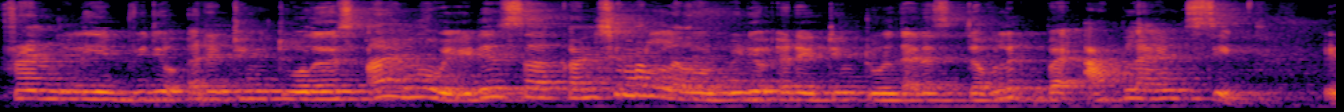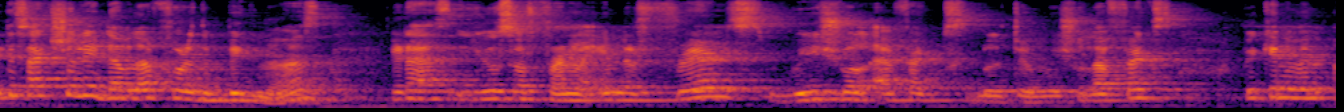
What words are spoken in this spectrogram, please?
friendly video editing tool is iMovie. It is a consumer level video editing tool that is developed by Apple Inc. It is actually developed for the beginners. It has user friendly interface, visual effects, built-in visual effects. We can even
